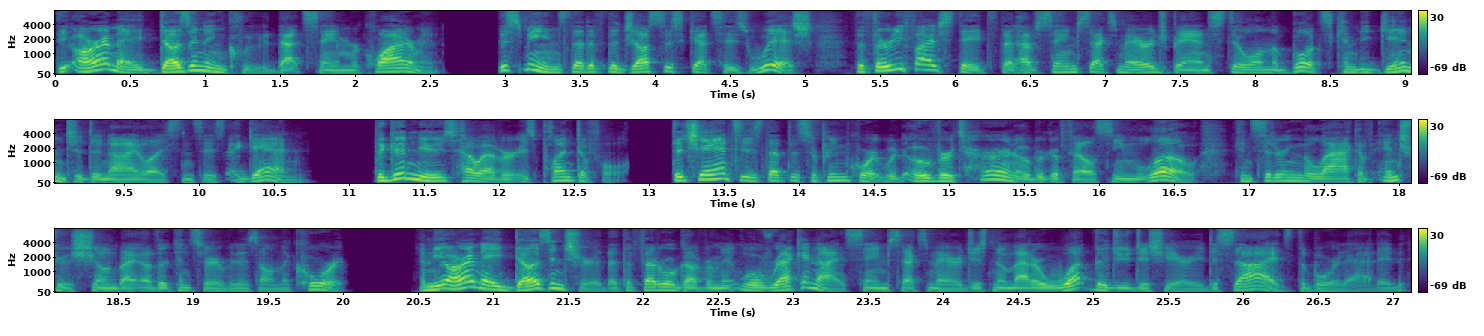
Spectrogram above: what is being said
The RMA doesn't include that same requirement. This means that if the justice gets his wish, the 35 states that have same sex marriage bans still on the books can begin to deny licenses again. The good news, however, is plentiful. The chances that the Supreme Court would overturn Obergefell seem low, considering the lack of interest shown by other conservatives on the court. And the RMA does ensure that the federal government will recognize same sex marriages no matter what the judiciary decides, the board added.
